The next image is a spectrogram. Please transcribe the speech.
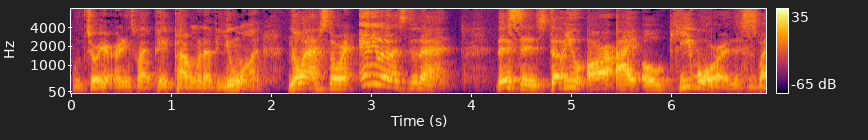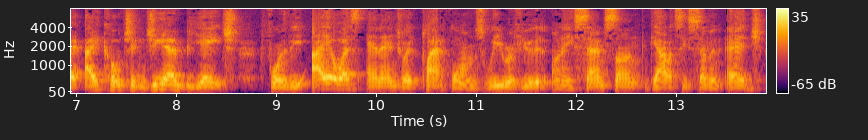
withdraw your earnings by PayPal whenever you want. No app store anywhere. Let's do that. This is WRIO Keyboard. This is by iCoaching GmbH for the iOS and Android platforms. We reviewed it on a Samsung Galaxy 7 Edge.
